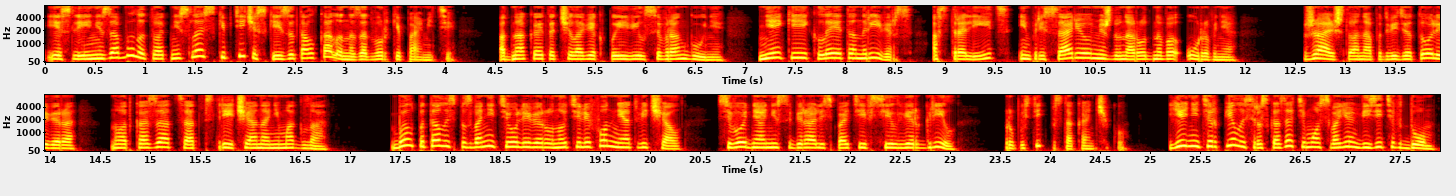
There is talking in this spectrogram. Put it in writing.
Если и не забыла, то отнеслась скептически и затолкала на задворке памяти. Однако этот человек появился в Рангуне, некий Клейтон Риверс, австралиец, импресарио международного уровня. Жаль, что она подведет Оливера, но отказаться от встречи она не могла. Белл пыталась позвонить Оливеру, но телефон не отвечал. Сегодня они собирались пойти в Силвер Грилл, пропустить по стаканчику. Ей не терпелось рассказать ему о своем визите в дом.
